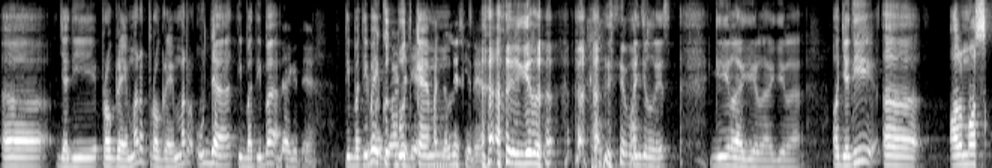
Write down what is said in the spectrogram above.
eh, jadi programmer, programmer udah tiba-tiba Udah gitu ya. tiba-tiba ikut bootcamp evangelis gitu ya. gitu evangelis gila gila gila oh jadi eh, almost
